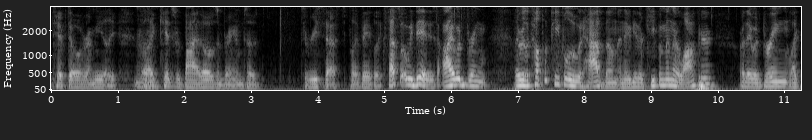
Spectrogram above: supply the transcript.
tipped over immediately. Mm-hmm. But like kids would buy those and bring them to to recess to play Beyblade. 'Cause that's what we did. Is I would bring. There was a couple of people who would have them, and they would either keep them in their locker, or they would bring like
